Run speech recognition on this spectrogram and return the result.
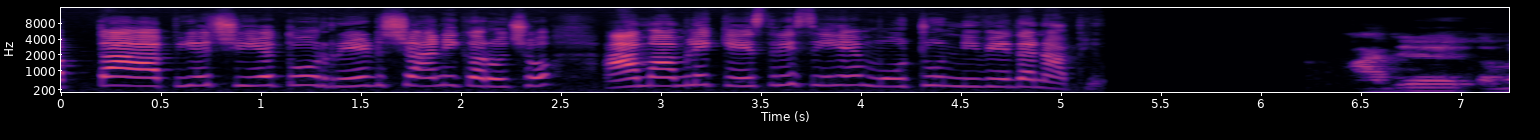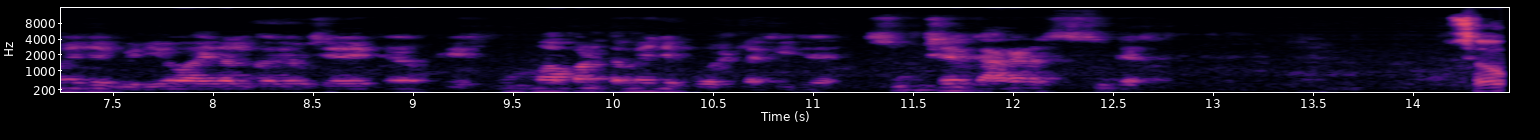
હપ્તા આપીએ છીએ તો રેડ શાની કરો છો. આ મામલે કેસરી સિંહે મોટું નિવેદન આપ્યું. આજે તમે જે વીડિયો વાયરલ કર્યો છે કે ફેસબુકમાં પણ તમે જે પોસ્ટ લખી છે, શું છે કારણ, શું કહેશો? સૌ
